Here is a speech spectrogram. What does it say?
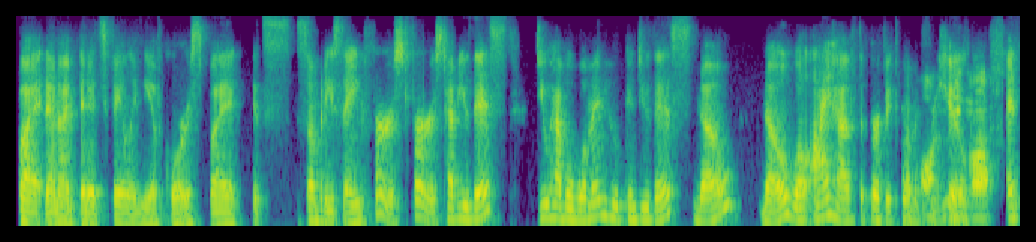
but and I'm and it's failing me, of course, but it's somebody saying first, first, have you this? do you have a woman who can do this? No, no. Well, I have the perfect woman for you. Off. And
